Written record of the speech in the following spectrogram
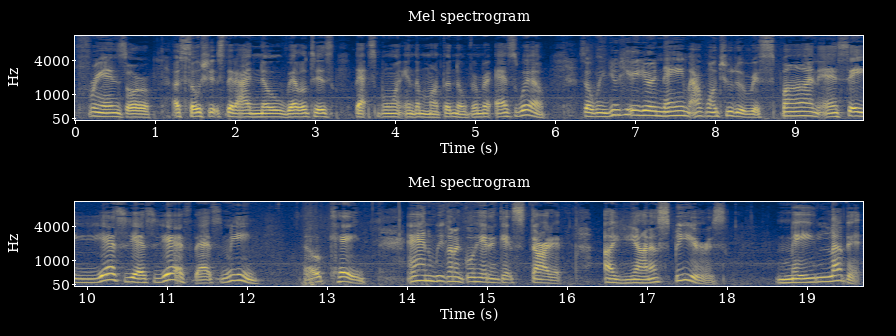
friends or associates that I know, relatives that's born in the month of November as well. So when you hear your name, I want you to respond and say, Yes, yes, yes, that's me. Okay. And we're going to go ahead and get started. Ayana Spears, May Lovett,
